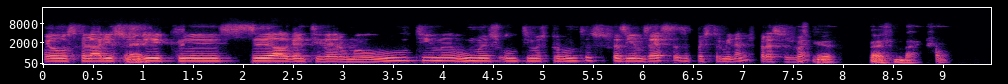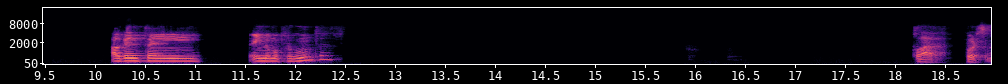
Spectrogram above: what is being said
Eu, se calhar, ia sugerir que se alguém tiver uma última, umas últimas perguntas, fazíamos essas e depois terminamos. Parece-vos bem? Senhor, Parece-me bem. sim. Alguém tem ainda uma pergunta? Claro, força.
